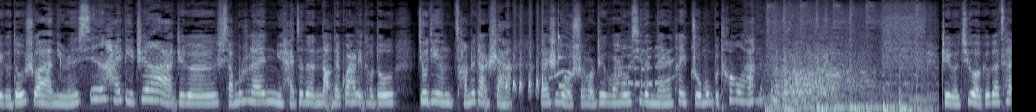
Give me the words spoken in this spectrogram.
这个都说啊，女人心海底针啊，这个想不出来女孩子的脑袋瓜里头都究竟藏着点啥。但是有时候这个玩游戏的男人他也琢磨不透啊。这个去我哥哥家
